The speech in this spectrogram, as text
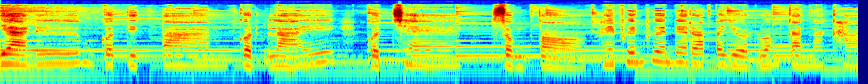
อย่าลืมกดติดตาม กดไลค์ กดแชร์ ส่งต่อให้เพื่อนๆได้รับประโยชน์ร่วมกันนะคะ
